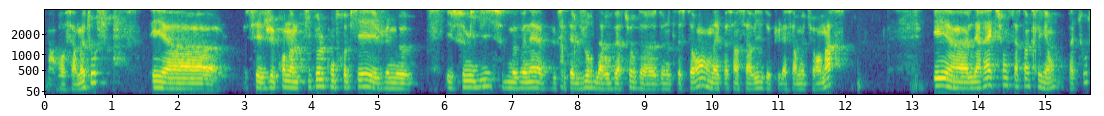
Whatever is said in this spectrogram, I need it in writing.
ben, on referme tous. Et euh, je vais prendre un petit peu le contre-pied et je vais me. Et ce midi, me venait, vu que c'était le jour de la réouverture de, notre restaurant, on n'avait pas fait un service depuis la fermeture en mars. Et euh, les réactions de certains clients, pas tous,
